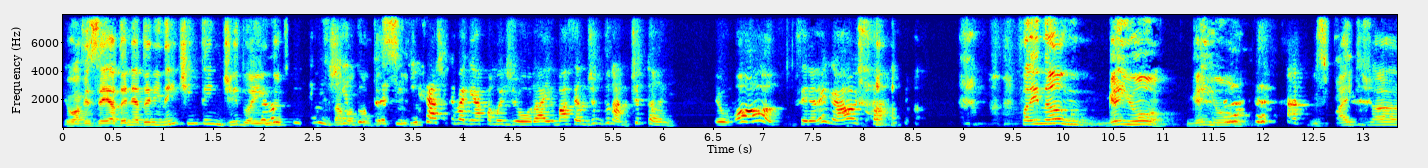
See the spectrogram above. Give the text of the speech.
Eu avisei a Dani, a Dani nem tinha entendido ainda. Eu não tinha entendido. Assim, quem você acha que vai ganhar a fama de ouro? Aí o Marcelo de do nada, Titani. Eu, oh, seria legal. Falei, não, ganhou, ganhou. O Spike já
